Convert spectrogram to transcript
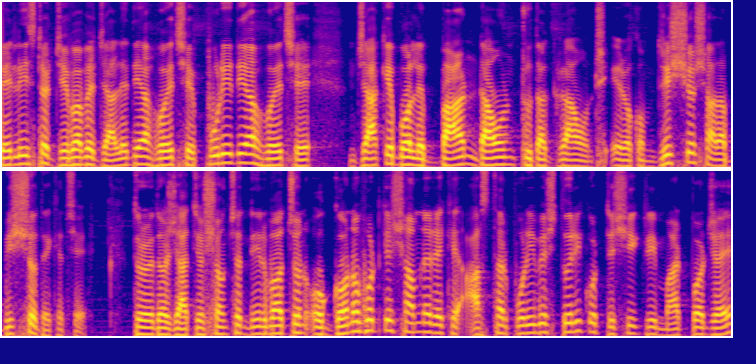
ডেলি স্টার যেভাবে জ্বালে দেওয়া হয়েছে, পুড়িয়ে দেওয়া হয়েছে, যাকে বলে burn down to the ground এরকম দৃশ্য সারা বিশ্ব দেখেছে। ত্রয়োদশ জাতীয় সংসদ নির্বাচন ও গণভোটকে সামনে রেখে আস্থার পরিবেশ তৈরি করতে শীঘ্রই মাঠ পর্যায়ে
